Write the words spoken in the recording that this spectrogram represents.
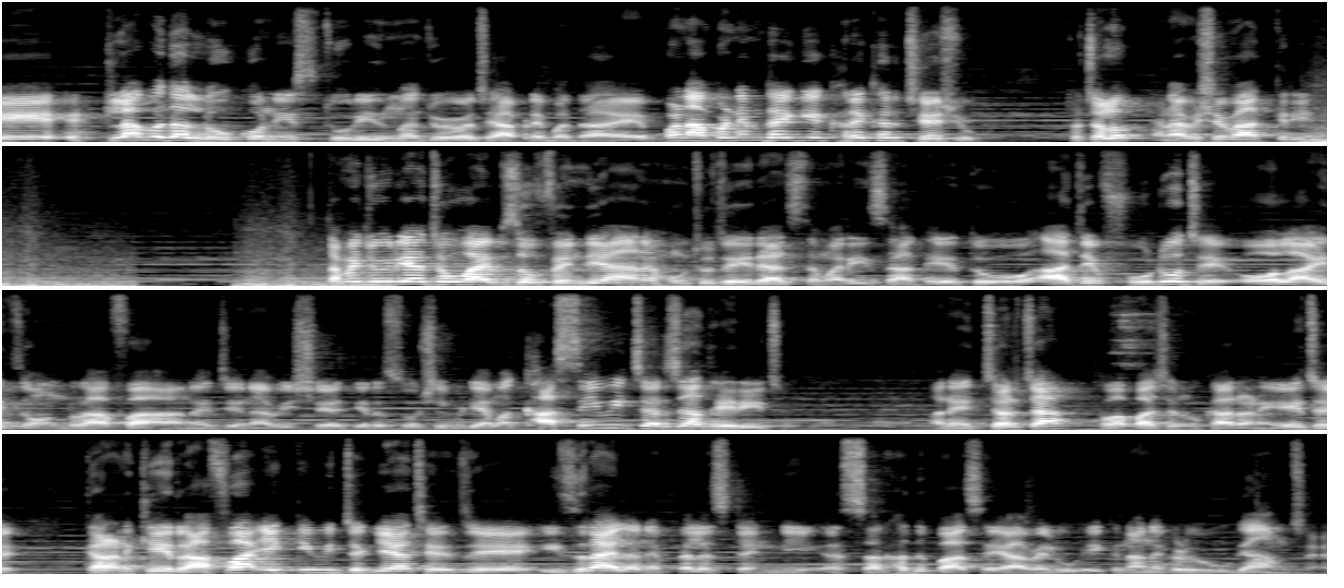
એ એટલા બધા લોકોની સ્ટોરીઝમાં જોયો છે આપણે બધાએ. પણ આપણને એમ થાય કે ખરેખર છે શું? તો ચલો, એના વિશે વાત કરીએ. તમે જોઈ રહ્યા છો વાઇબ્સ ઓફ ઇન્ડિયા અને હું છું જયરાજ તમારી સાથે. તો આ જે ફોટો છે ઓલ આઈઝ ઓન રાફા અને જેના વિશે અત્યારે સોશિયલ મીડિયામાં ખાસી એવી ચર્ચા થઈ રહી છે. અને ચર્ચા થવા પાછળનું કારણ એ છે, કારણ કે રાફા એક એવી જગ્યા છે જે ઇઝરાયલ અને પેલેસ્ટાઇનની સરહદ પાસે આવેલું એક નાનકડું એવું ગામ છે.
